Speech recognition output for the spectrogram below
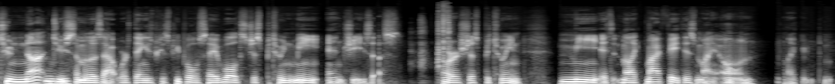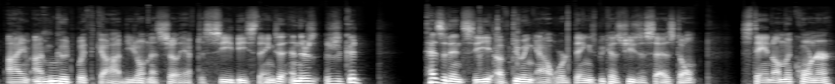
to not mm-hmm. do some of those outward things because people will say, well, it's just between me and Jesus. Or it's just between me, it's like my faith is my own. Like I'm mm-hmm. I'm good with God. You don't necessarily have to see these things. And there's there's a good hesitancy of doing outward things because Jesus says, don't stand on the corner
